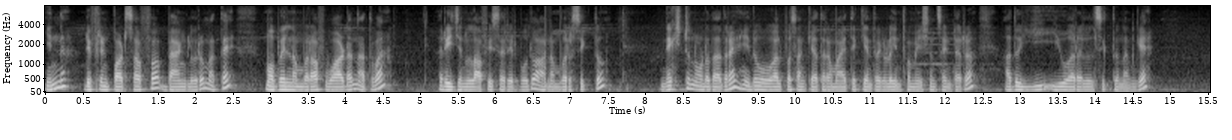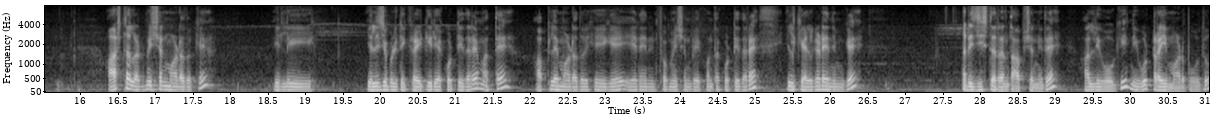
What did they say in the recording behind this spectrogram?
in different parts of Bangalore ಮತ್ತು ಮೊಬೈಲ್ ನಂಬರ್ ಆಫ್ ವಾರ್ಡನ್ ಅಥವಾ ರೀಜನಲ್ ಆಫೀಸರ್ ಇರ್ಬೋದು, ಆ ನಂಬರ್ ಸಿಕ್ತು. ನೆಕ್ಸ್ಟ್ ನೋಡೋದಾದರೆ, ಇದು ಅಲ್ಪಸಂಖ್ಯಾತರ ಮಾಹಿತಿ ಕೇಂದ್ರಗಳು ಇನ್ಫಾರ್ಮೇಷನ್ ಸೆಂಟರ್, ಅದು ಈ ಯು ಆರ್ ಎಲ್ ಸಿಕ್ತು ನನಗೆ. ಹಾಸ್ಟೆಲ್ ಅಡ್ಮಿಷನ್ ಮಾಡೋದಕ್ಕೆ ಇಲ್ಲಿ ಎಲಿಜಿಬಿಲಿಟಿ ಕ್ರೈಟೀರಿಯಾ ಕೊಟ್ಟಿದ್ದಾರೆ, ಮತ್ತು ಅಪ್ಲೈ ಮಾಡೋದು ಹೇಗೆ, ಏನೇನು ಇನ್ಫಾರ್ಮೇಷನ್ ಬೇಕು ಅಂತ ಕೊಟ್ಟಿದ್ದಾರೆ. ಇಲ್ಲಿ ಕೆಳಗಡೆ ನಿಮಗೆ ರಿಜಿಸ್ಟರ್ ಅಂತ ಆಪ್ಷನ್ ಇದೆ. ಅಲ್ಲಿ ಹೋಗಿ ನೀವು ಟ್ರೈ ಮಾಡ್ಬೋದು.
